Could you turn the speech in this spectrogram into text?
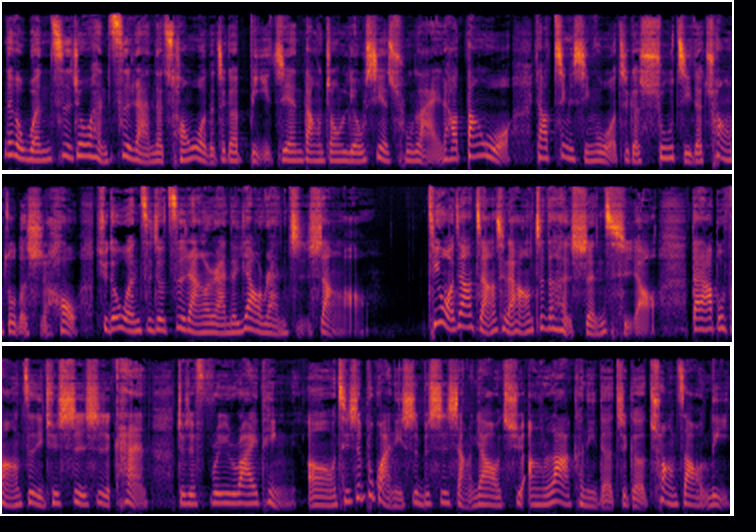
那个文字就会很自然的从我的这个笔尖当中流泻出来。然后当我要进行我这个书籍的创作的时候，许多文字就自然而然的跃然纸上。哦，听我这样讲起来，好像真的很神奇哦。大家不妨自己去试试看，就是 free writing。嗯、其实不管你是不是想要去 unlock 你的这个创造力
